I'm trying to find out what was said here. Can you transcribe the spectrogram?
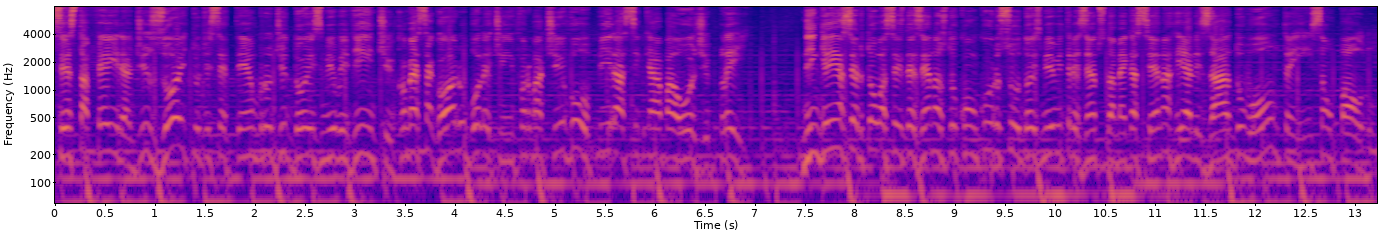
Sexta-feira, 18 de setembro de 2020. Começa agora o boletim informativo Piracicaba Hoje Play. Ninguém acertou as seis dezenas do concurso 2300 da Mega Sena realizado ontem em São Paulo.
